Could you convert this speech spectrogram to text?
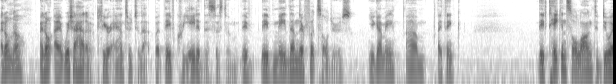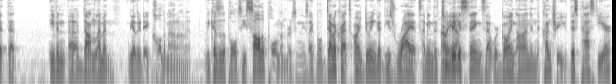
I don't know. I don't. I wish I had a clear answer to that. But they've created this system. They've they've made them their foot soldiers. You get me? Um, I think they've taken so long to do it that even uh, Don Lemon the other day called him out on it because of the polls. He saw the poll numbers and he's like, "Well, Democrats aren't doing good. These riots. I mean, the two oh, yeah. biggest things that were going on in the country this past year,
